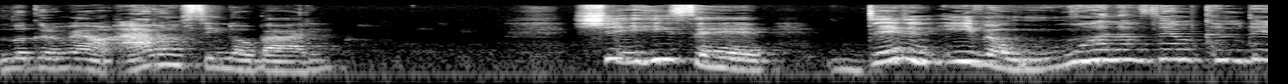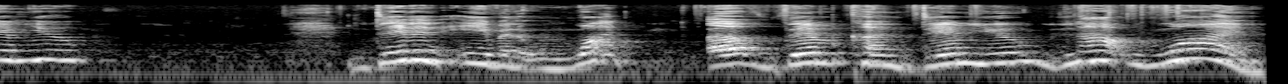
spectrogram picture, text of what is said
Looking around, I don't see nobody. She, he said, Didn't even one of them condemn you? Didn't even one of them condemn you? Not one.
